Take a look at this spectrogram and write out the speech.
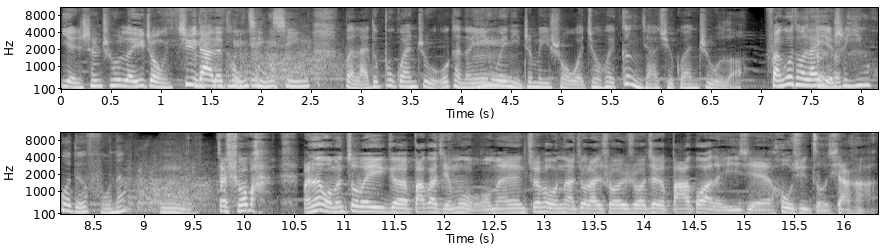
衍生出了一种巨大的同情心。本来都不关注，我可能因为你这么一说，我就会更加去关注了。反过头来也是因祸得福呢。嗯，再说吧，反正我们作为一个八卦节目，我们最后呢就来说一说这个八卦的一些后续走向哈。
